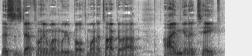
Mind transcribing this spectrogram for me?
this is definitely one we both want to talk about. I'm gonna take.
